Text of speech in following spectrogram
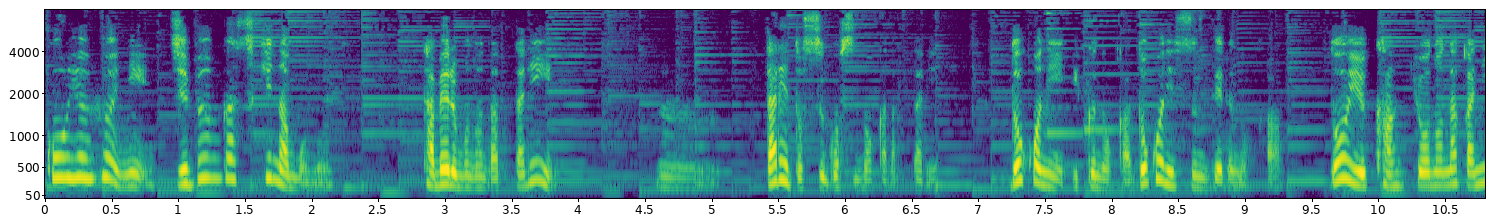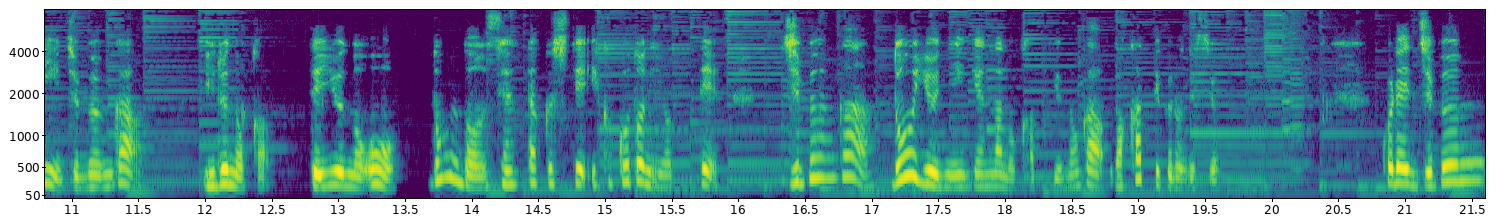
こういうふうに自分が好きなもの、食べるものだったり、うん、誰と過ごすのかだったり、どこに行くのか、どこに住んでるのか、どういう環境の中に自分がいるのかっていうのをどんどん選択していくことによって自分がどういう人間なのかっていうのが分かってくるんですよ。これ自分、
